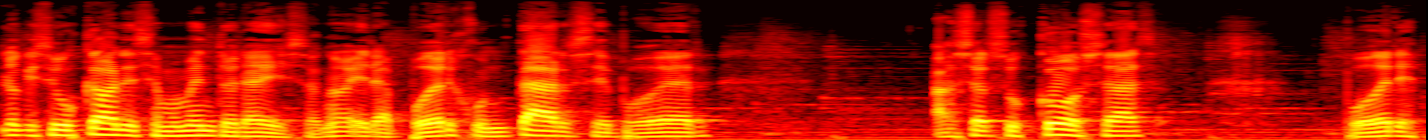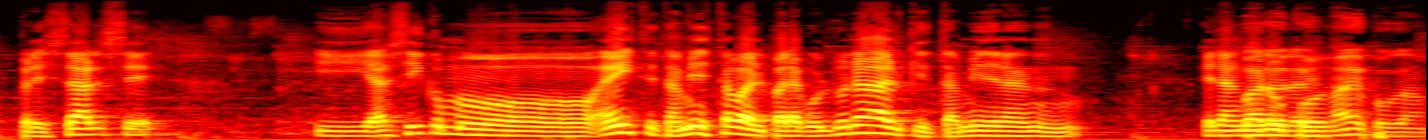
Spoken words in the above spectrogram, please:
lo que se buscaba en ese momento era eso, ¿no? Era poder juntarse, poder hacer sus cosas, poder expresarse. Y así como Einstein también estaba el paracultural, que también eran, eran grupos. de la misma época.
